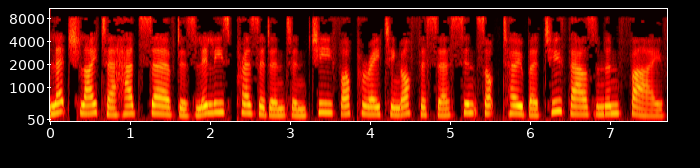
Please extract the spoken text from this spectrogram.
Lechleiter had served as Lilly's president and chief operating officer since October 2005.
